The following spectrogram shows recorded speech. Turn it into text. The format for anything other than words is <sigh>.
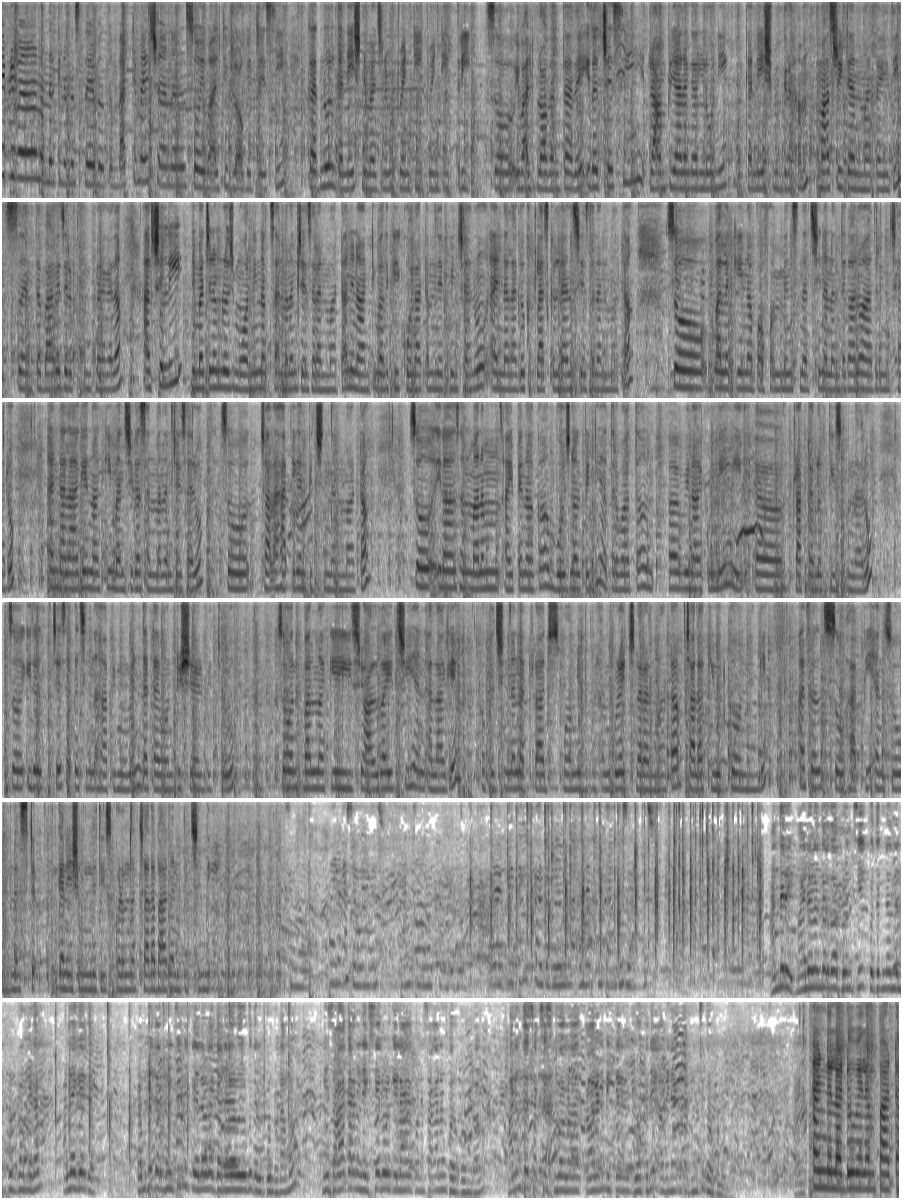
Hi everyone అందరికీ నమస్తే. Welcome back to my channel so ఇవాళ బ్లాగ్ వచ్చేసి కర్నూలు గణేష్ నిమజ్జనం ట్వంటీ ట్వంటీ త్రీ సో ఇవాళ బ్లాగ్ అంతా అదే. ఇది వచ్చేసి రాంప్రియానగర్లోని గణేష్ విగ్రహం మా స్ట్రీట్ అనమాట ఇది. సో ఎంత బాగా జరుపుకుంటున్నారు కదా. యాక్చువల్లీ నిమజ్జనం రోజు మార్నింగ్ నాకు సన్మానం చేశారనమాట నేను ఆంటీ వాళ్ళకి కోలాటం నేర్పించాను అండ్ అలాగే ఒక క్లాసికల్ డ్యాన్స్ చేశాను అనమాట సో వాళ్ళకి నా పర్ఫార్మెన్స్ నచ్చి నన్ను ఎంతగానో ఆదరించారు. అండ్ అలాగే నాకు మంచిగా సన్మానం చేశారు. సో చాలా హ్యాపీగా అనిపించింది అనమాట సో ఇలా సన్మానం అయిపోయినాక భోజనాలు పెట్టి ఆ తర్వాత వినాయకుడిని ట్రాక్టర్లోకి తీసుకున్నారు. సో ఇది వచ్చేసి ఒక చిన్న happy moment that I want to share with you. So వాళ్ళు నాకు ఈ షాల్వా ఇచ్చి అండ్ అలాగే ఒక చిన్న నటరాజ్ స్వామి విగ్రహం కూడా ఇచ్చినారనమాట చాలా క్యూట్గా ఉండింది. I felt so happy and so blessed. Ganesh ముందు తీసుకోవడం నాకు చాలా బాగా అనిపించింది. అందరి మహిళలందరి తరపు నుంచి కృతజ్ఞతలు తెలుపుకుంటున్నాం మేడం. అలాగే కమిటీ తరపు నుంచి మీకు ఎలా ధన్యవాదాలు తెలుపుకుంటున్నాము. మీ సహకారం నెక్స్ట్ ఇయర్ కూడా ఇలా కొనసాగాలని కోరుకుంటున్నాం. మరింత సక్సెస్ఫుల్ కావాలని మీకు గ్రోత్ని అవినాయక తరపు నుంచి కోరుకుంటున్నాం. అండ్ లడ్డు వేలం పాట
